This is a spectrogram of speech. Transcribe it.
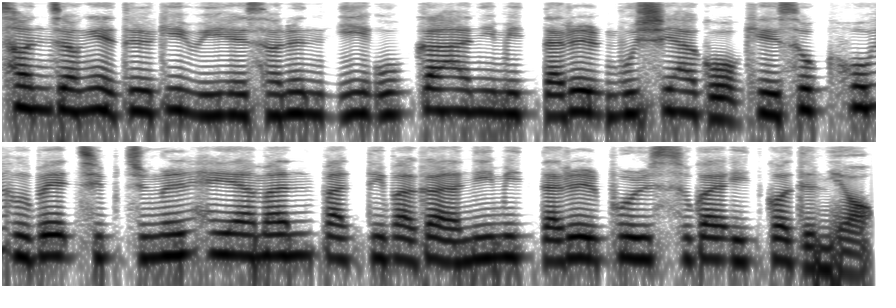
선정에 들기 위해서는 이 우까하니미따를 무시하고 계속 호흡에 집중을 해야만 빠띠바가 니미따를 볼 수가 있거든요.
